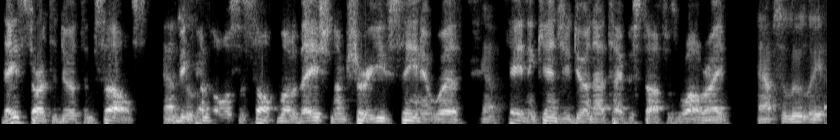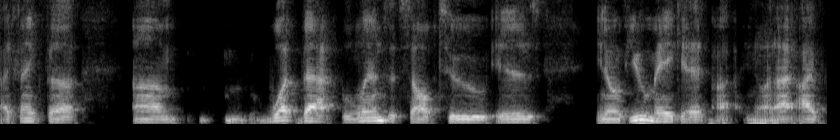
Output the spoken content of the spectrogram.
they start to do it themselves. Absolutely. It becomes almost a self motivation. I'm sure you've seen it with. Caden and Kenji doing that type of stuff as well, right? Absolutely. I think the um, what that lends itself to is, you know, if you make it, uh, you know, and I, I've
